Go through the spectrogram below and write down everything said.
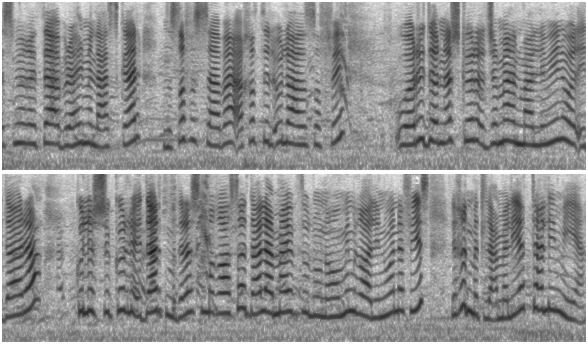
اسمي غثاء إبراهيم العسكر. من الصف السابع أخذت الأولى على صفي. وأريد أن أشكر جميع المعلمين والإدارة. كل الشكر لإدارة مدرسة مقاصد على ما يبذلونه من غال ونفيس لخدمة العملية التعليمية.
